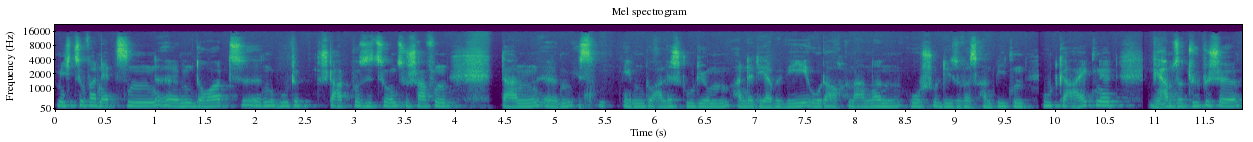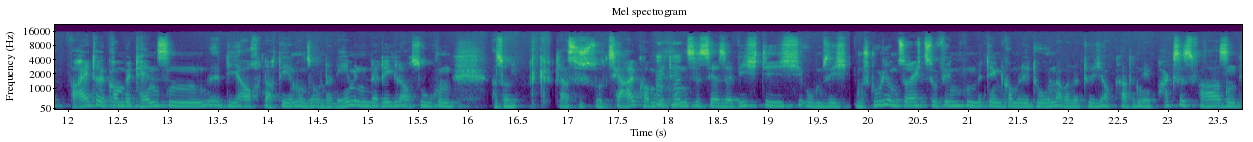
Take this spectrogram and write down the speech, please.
mich zu vernetzen, ähm, dort äh, eine gute Startposition zu schaffen, dann ähm, ist eben duales Studium an der DHBW oder auch an anderen Hochschulen, die sowas anbieten, gut geeignet. Wir haben so typische weitere Kompetenzen, die auch nach denen unsere Unternehmen in der Regel auch suchen. Also klassische Sozialkompetenz mhm. ist sehr, sehr wichtig, um sich im Studium zurechtzufinden mit den Kommilitonen, aber natürlich auch gerade in den Praxisphasen.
